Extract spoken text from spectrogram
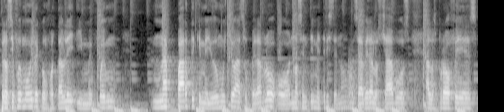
pero sí fue muy reconfortable y me fue una parte que me ayudó mucho a superarlo o no sentirme triste, ¿no? O sea, ver a los chavos, a los profes,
